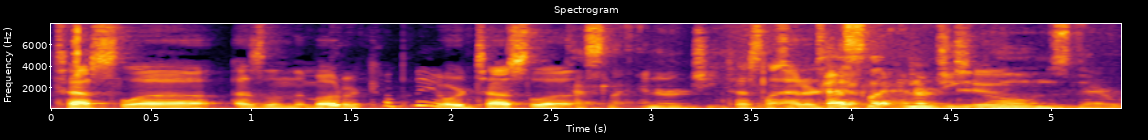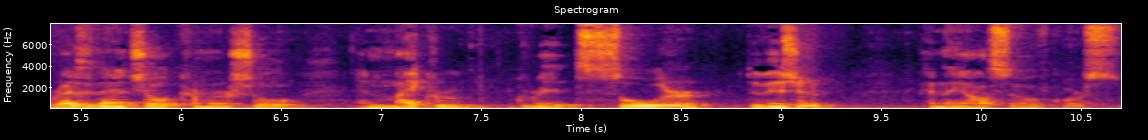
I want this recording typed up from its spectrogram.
Tesla, as in the motor company, or Tesla? Tesla Energy. Tesla So Energy, Tesla Energy two. owns their residential, commercial, and microgrid solar division, and they also, of course,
